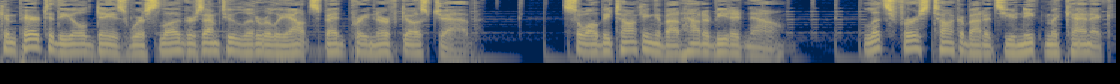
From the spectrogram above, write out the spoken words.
Compared to the old days where Slugger's M2 literally outsped pre-nerf Ghost Jab. So I'll be talking about how to beat it now. Let's first talk about its unique mechanic,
